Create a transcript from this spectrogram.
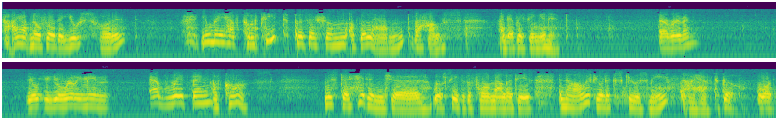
I have no further use for it. You may have complete possession of the land, the house, and everything in it. Everything? You, you you really mean everything? Of course. Mr. Hedinger will see to the formalities. Now, if you'll excuse me, I have to go. What?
